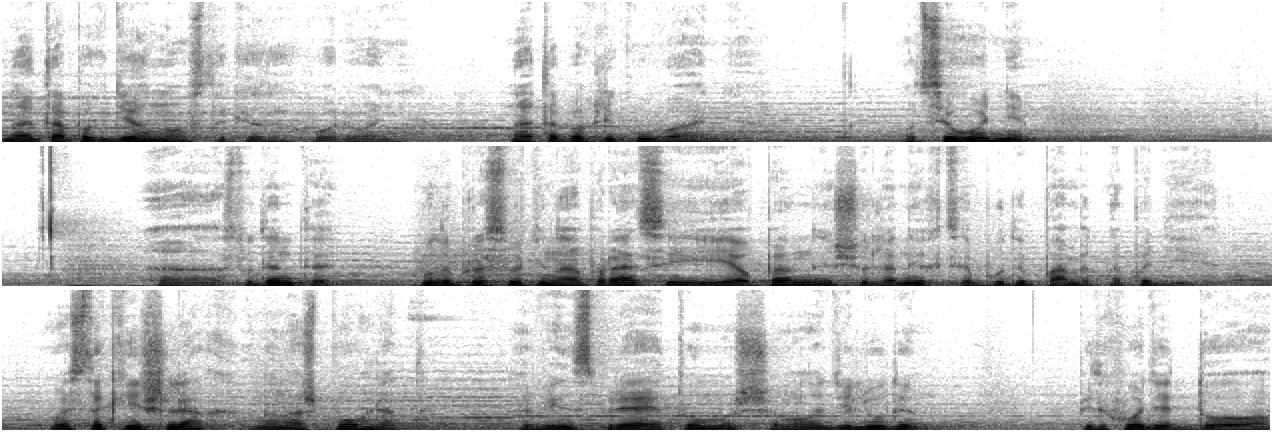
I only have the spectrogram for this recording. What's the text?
на етапах діагностики захворювань, на етапах лікування. От сьогодні е, студенти були присутні на операції, і я впевнений, що для них це буде пам'ятна подія. Ось такий шлях, на наш погляд, він сприяє тому, що молоді люди підходять до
